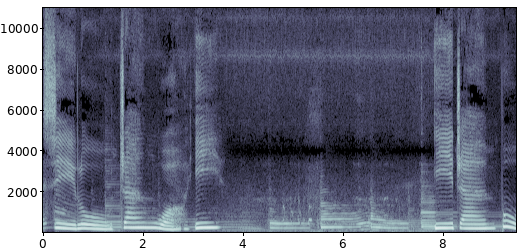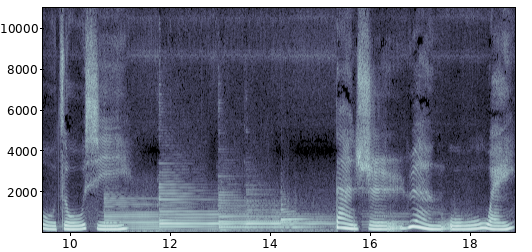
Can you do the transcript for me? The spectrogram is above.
细露沾我衣，衣沾不足惜。但使愿无违。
